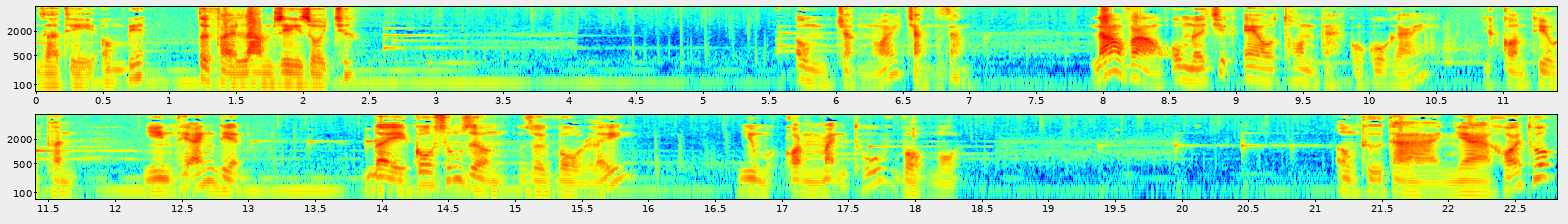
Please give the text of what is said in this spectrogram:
Giờ thì ông biết tôi phải làm gì rồi chứ? Ông chẳng nói chẳng rằng, Lao vào ôm lấy chiếc eo thon thả của cô gái Như còn thiều thần. Nhìn thấy ánh điện, Đẩy cô xuống giường rồi vồ lấy Như một con mãnh thú vồ một. Ông thư thà nhà khói thuốc,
